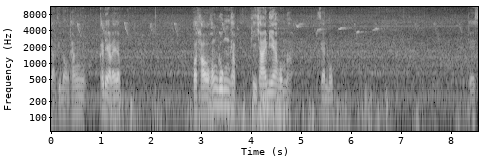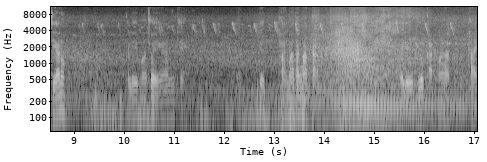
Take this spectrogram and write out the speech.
ญาติพี่น้องทั้งเขาเรียกอะไรครับพอเท่าของลุงครับพี่ชายเมียผมนะครับแฟนผม กเสียเนาะก็เลยมาช่วยงานแกเดินผ่านมาทางมาบกาดก็เลยถือโอกาสมาถ่าย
